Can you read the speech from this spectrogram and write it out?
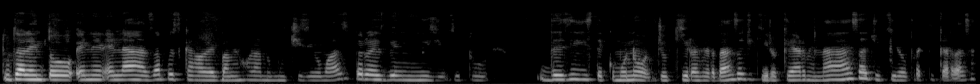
Tu talento en, en la danza, pues cada vez va mejorando muchísimo más, pero desde el inicio, si tú decidiste como no, yo quiero hacer danza, yo quiero quedarme en la danza, yo quiero practicar danza,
